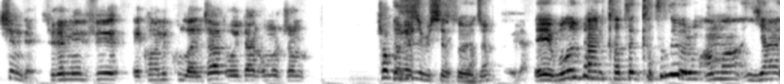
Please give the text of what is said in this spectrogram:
Şimdi süremizi ekonomik kullanacağız. O yüzden Umurcuğum çok Hızlıca önemli bir şey söyleyeceğim. Söyle. E, buna ben katı- katılıyorum ama ya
